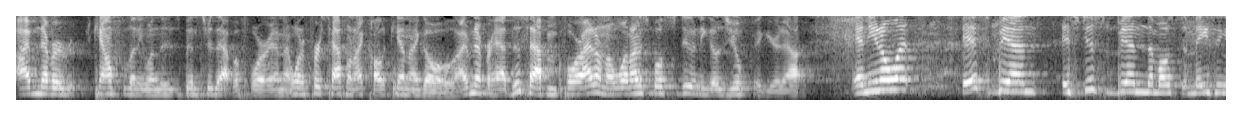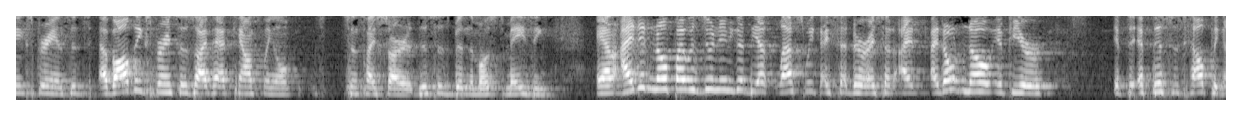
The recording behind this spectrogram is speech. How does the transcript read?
I've never counseled anyone who's been through that before. And when it first happened, I called Ken. I go, I've never had this happen before. I don't know what I'm supposed to do. And he goes, You'll figure it out. And you know what? It's been it's just been the most amazing experience. It's, of all the experiences I've had counseling since I started, this has been the most amazing. And I didn't know if I was doing any good. The, last week I said to her, I said, I, I don't know if you're if, if this is helping.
